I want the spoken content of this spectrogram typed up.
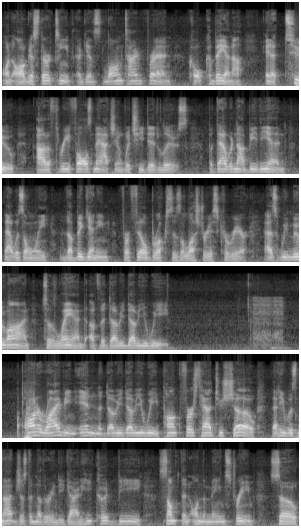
on August 13th against longtime friend Colt Cabana in a two out of three falls match in which he did lose. But that would not be the end. That was only the beginning for Phil Brooks' illustrious career as we move on to the land of the WWE. Upon arriving in the WWE, Punk first had to show that he was not just another indie guy, and he could be something on the mainstream. So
